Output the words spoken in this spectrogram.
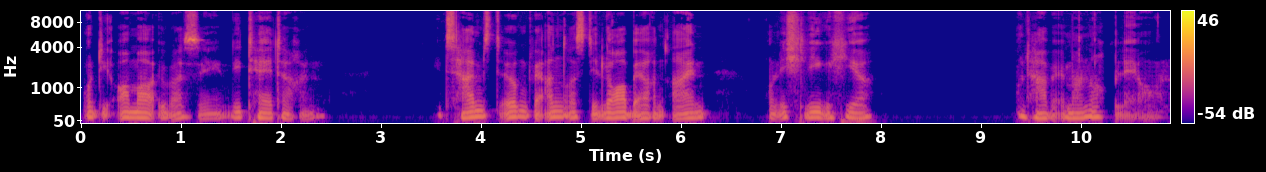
und die Oma übersehen, die Täterin. Jetzt heimst irgendwer anderes die Lorbeeren ein und ich liege hier und habe immer noch Blähungen.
